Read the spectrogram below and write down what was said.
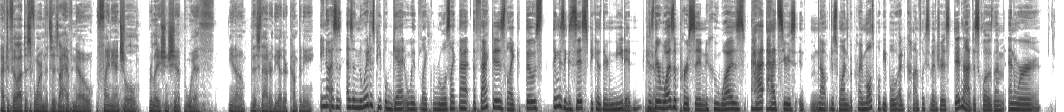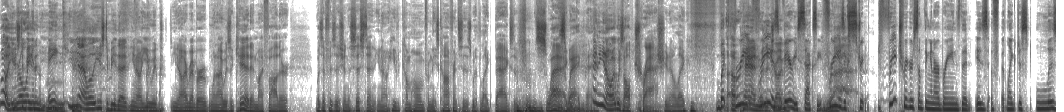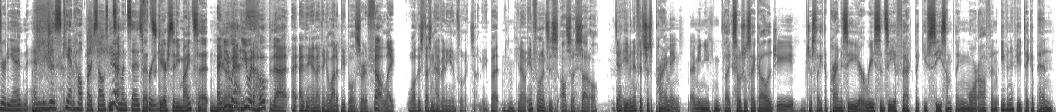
I have to fill out this form that says I have no financial relationship with, you know, this, that, or the other company. you know, as as annoyed as people get with like rules like that, the fact is like those things exist because they're needed. Because Yeah. there was a person who was had had serious, not just one, but probably multiple people who had conflicts of interest, did not disclose them, and were Well, it used to be in that, the bank. Mm-hmm. Yeah, well, it used to be that you know you would you know I remember when I was a kid and my father was a physician assistant. You know, he would come home from these conferences with like bags of swag, Swag bag. and you know it was all trash. You know, like But a free pen free is drug- very sexy. Free is extreme. Free triggers something in our brains that is f- like just lizardian, and we just can't help ourselves when Yeah. someone says that free. scarcity mindset. and you would Yes. you would hope that I, I think and I think a lot of people sort of felt like well this doesn't have any influence on me but Mm-hmm. you know influence is also subtle Yeah, even if it's just priming. I mean, you can like social psychology, just like the primacy or recency effect. Like you see something more often. Even if you take a pen,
